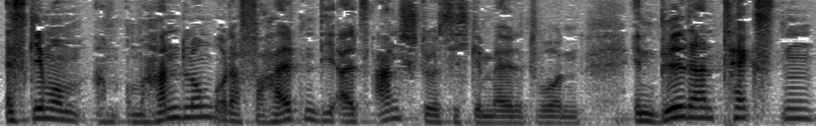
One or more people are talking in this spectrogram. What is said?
Es ging um, um Handlungen oder Verhalten, die als anstößig gemeldet wurden. In Bildern, Texten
